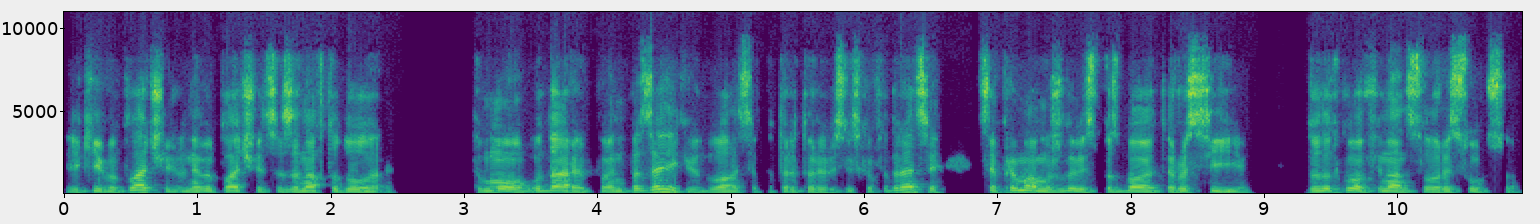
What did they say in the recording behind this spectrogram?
які виплачують, вони виплачуються за нафтодолари. Тому удари по НПЗ, які відбувалися по території Російської Федерації, це пряма можливість позбавити Росії додаткового фінансового ресурсу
